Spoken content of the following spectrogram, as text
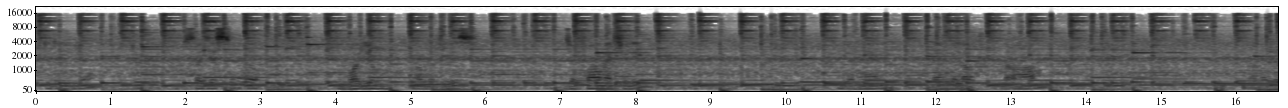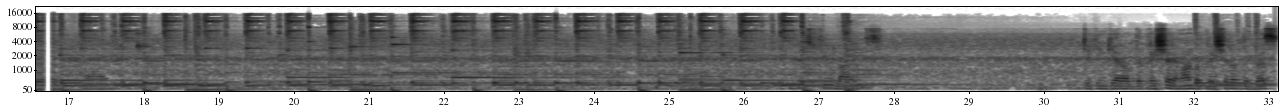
light affected area to suggest you know the volume of the face the form actually care of the pressure amount of pressure of the brush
